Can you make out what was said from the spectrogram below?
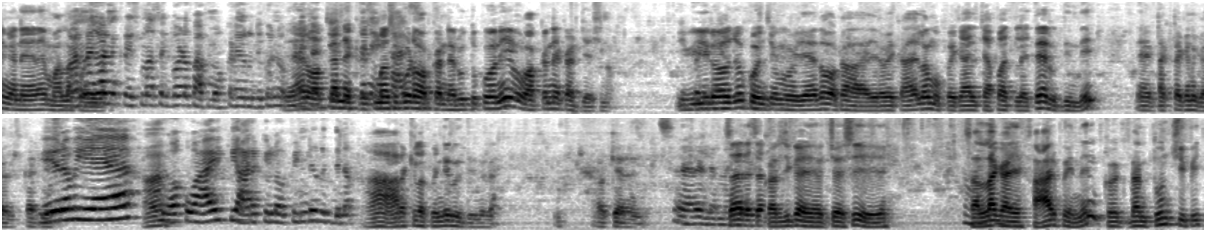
ఇంకా నేనే మళ్ళీ క్రిస్మస్ కూడా పాపం ఒక్కడే రుద్దుకొని ఒక్కడే నేను ఒక్కనే క్రిస్మస్ కూడా ఒక్కనే రుద్దుకొని ఒక్కనే కట్ చేసిన. ఇవి ఈ రోజు కొంచెం ఏదో ఒక ఇరవై కాయలు ముప్పై కాయలు చపాతీలు అయితే రుద్దింది. ఒక వాయికి అర కిలో పిండి రుద్దిన. రుద్దిందిలే. ఓకేనండి. సరే సరే. కర్జికాయ వచ్చేసి చల్లగా ఆరిపోయింది కొ- దాన్ని తుంచిపి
